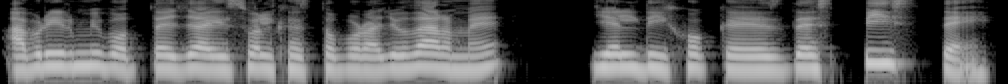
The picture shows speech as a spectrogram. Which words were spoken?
abrir mi botella hizo el gesto por ayudarme y él dijo que es despiste.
